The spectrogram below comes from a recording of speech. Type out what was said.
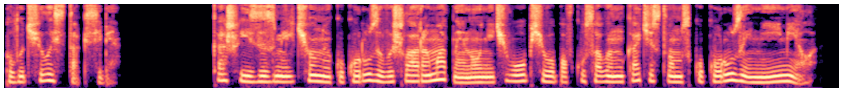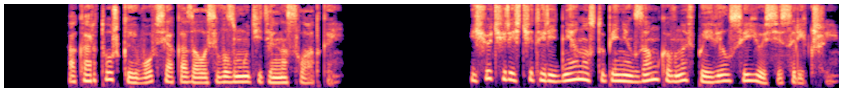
Получилось так себе. Каша из измельченной кукурузы вышла ароматной, но ничего общего по вкусовым качествам с кукурузой не имела. А картошка и вовсе оказалась возмутительно сладкой. Еще через четыре дня на ступенях замка вновь появился Йоси с рикшей.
